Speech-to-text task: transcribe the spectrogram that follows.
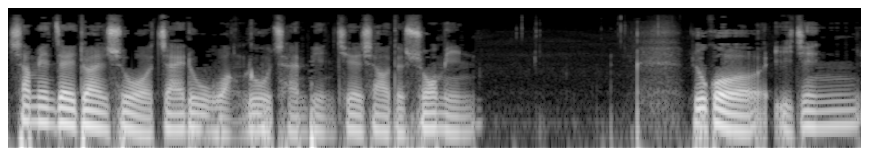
上面这一段是我摘录网络产品介绍的说明。如果已经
